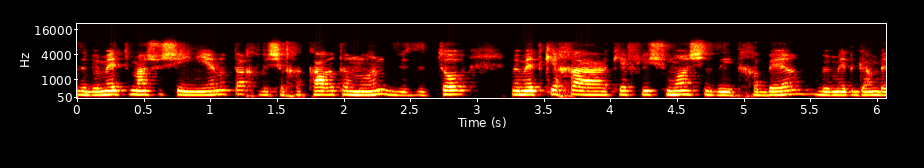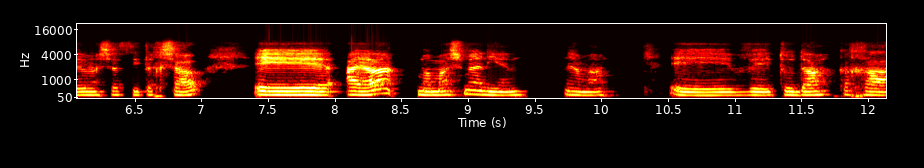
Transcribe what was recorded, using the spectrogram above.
זה באמת משהו שעניין אותך ושחקרת המון, וזה טוב, באמת ככה כיף לשמוע שזה יתחבר, באמת גם במה שעשית עכשיו. היה ממש מעניין, נעמה. אה, ותודה ככה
